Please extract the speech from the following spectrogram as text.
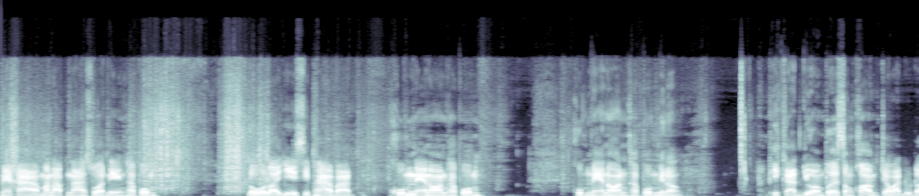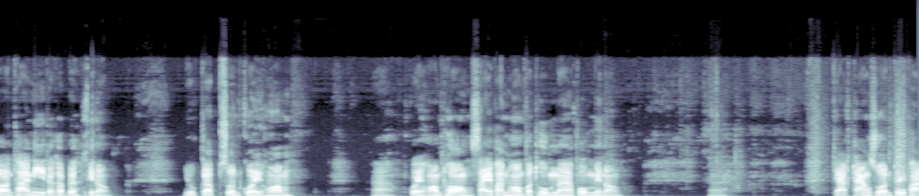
แม่ค้ามารับหนาสวนเองครับผมโลละยี่สิบห้าบาท คุ้มแน่นอนครับผม คุ้มแน่นอนครับผมพี่น้องพิกัดอยู่อำเภอสองข้อมจังหวัดอุดรธานีนะครับเด้อพี่น้องอยู่กับสวนกล้วยหอม อ่ากล้วยหอมทองสายพันธุ์หอมปทุมนะครับผมพี่น้องอ่าจากทางสวนผู้พา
